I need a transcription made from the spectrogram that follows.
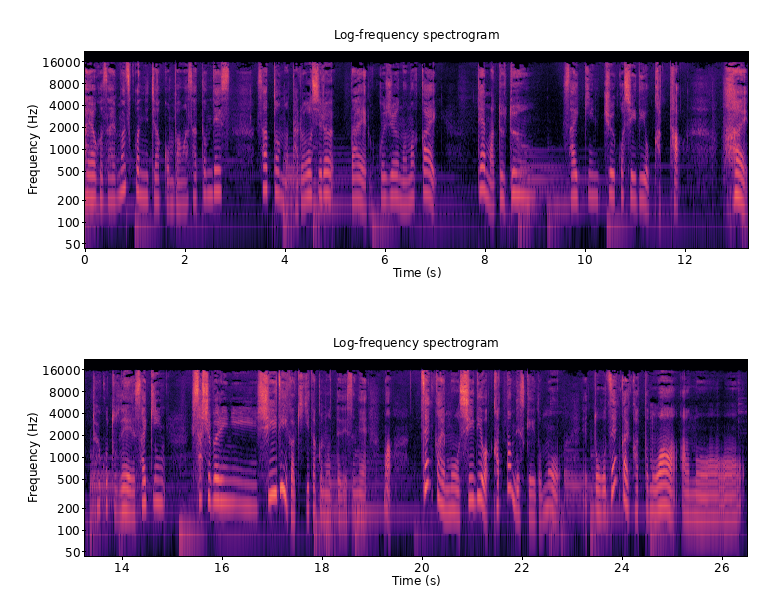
はようございます。こんにちは、こんばんは、さとんです。さとんの樽を知る第67回。テーマ、ドゥドゥン。最近中古 CD を買った。はい。ということで、最近、久しぶりに CD が聴きたくなってですね。まあ、前回も CD は買ったんですけれども、えっと、前回買ったのは、あのー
